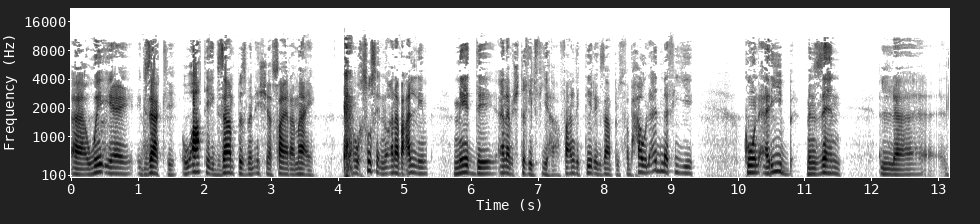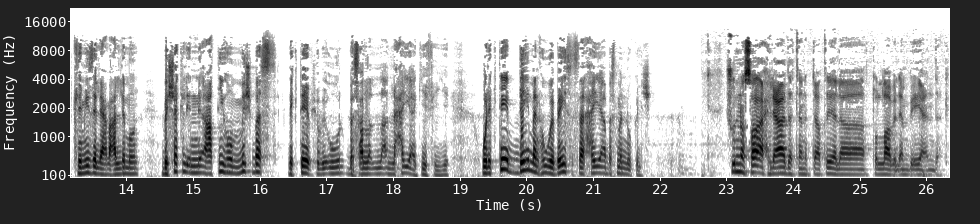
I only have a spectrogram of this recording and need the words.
آه واقعي exactly وأعطي examples من أشياء صايرة معي. وخصوصي إنه أنا بعلم مادة أنا بشتغل فيها فعندي كثير examples فبحاول قد ما فيي كون قريب من ذهن التلاميذ اللي عم علمهم بشكل إني أعطيهم مش بس الكتاب شو بيقول بس على الحقيقة كيف هي والكتاب دائما هو بيسس للحقيقة بس منه كل شيء. شو النصائح اللي عادة بتعطيها لطلاب ال MBA عندك؟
